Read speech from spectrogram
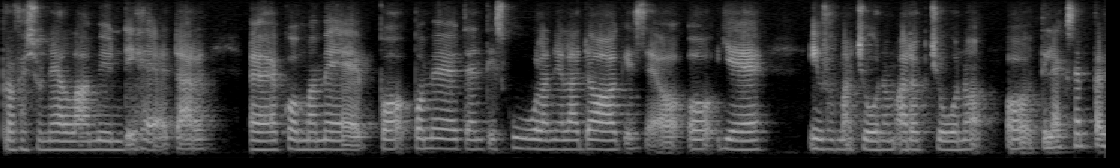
professionella myndigheter, eh, komma med på, på möten till skolan eller dagiset och, och ge information om adoption och, och, till exempel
